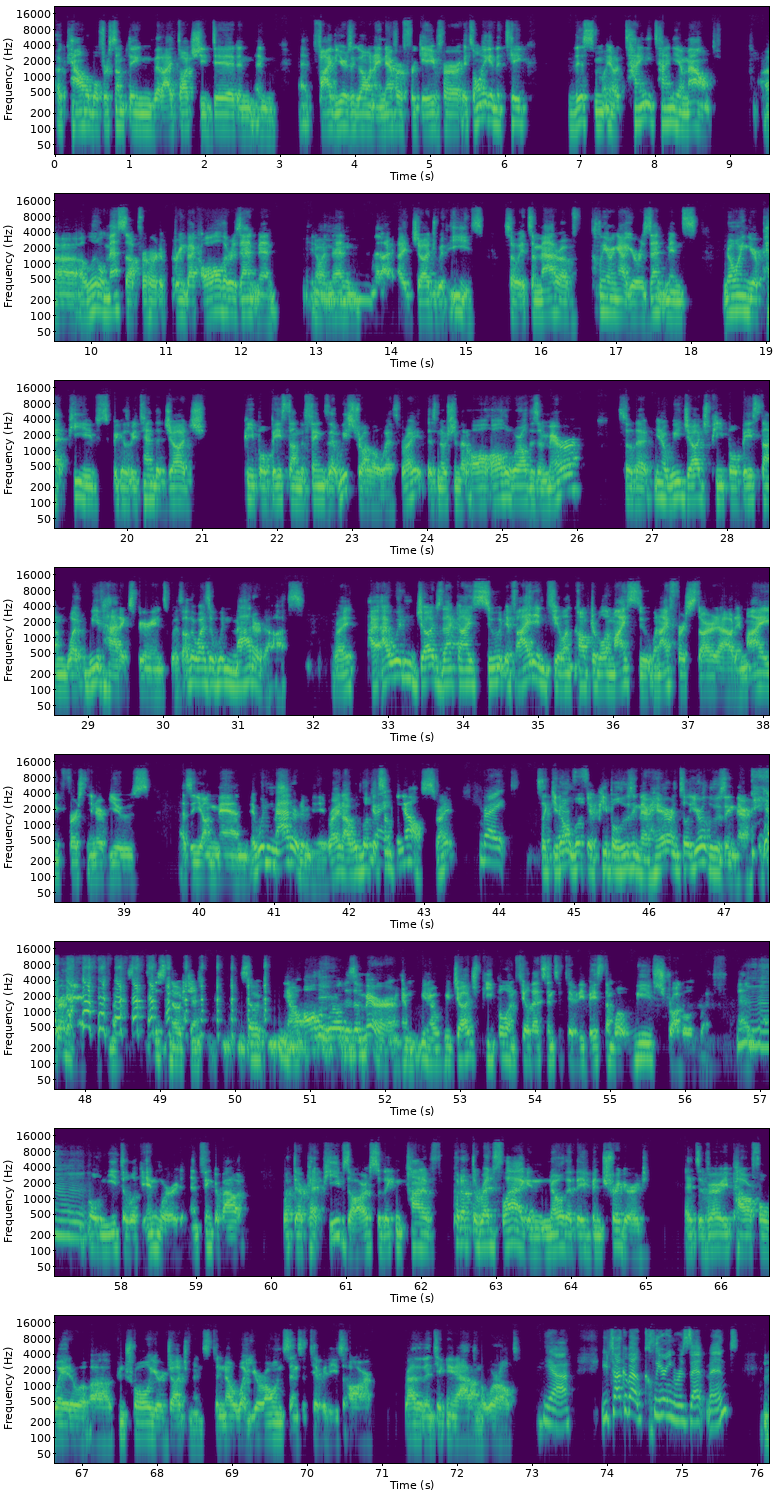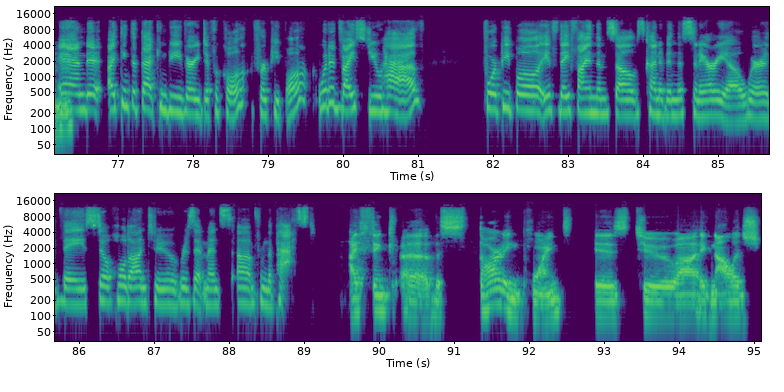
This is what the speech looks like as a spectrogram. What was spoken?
accountable for something that i thought she did and, and, and five years ago and i never forgave her it's only going to take this you know tiny tiny amount uh, a little mess up for her to bring back all the resentment you know and then, mm. then I, I judge with ease so it's a matter of clearing out your resentments knowing your pet peeves because we tend to judge people based on the things that we struggle with, right? This notion that all, all the world is a mirror. So that, you know, we judge people based on what we've had experience with. Otherwise, it wouldn't matter to us, right? I, I wouldn't judge that guy's suit if I didn't feel uncomfortable in my suit when I first started out in my first interviews as a young man. It wouldn't matter to me, right? I would look right. at something else, right? Right. It's like you yes. don't look at people losing their hair until you're losing their, hair. this notion. So, you know, all the world is a mirror. And, you know, we judge people and feel that sensitivity based on what we've struggled with. And mm. people need to look inward and think about what their pet peeves are so they can kind of put up the red flag and know that they've been triggered. It's a very powerful way to uh, control your judgments, to know what your own sensitivities are rather than taking it out on the world. Yeah you talk about clearing resentment. Mm-hmm. And I think that that can be very difficult for people. What advice do you have for people if they find themselves kind of in this scenario where they still hold on to resentments um, from the past? I think uh, the starting point is to uh, acknowledge,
